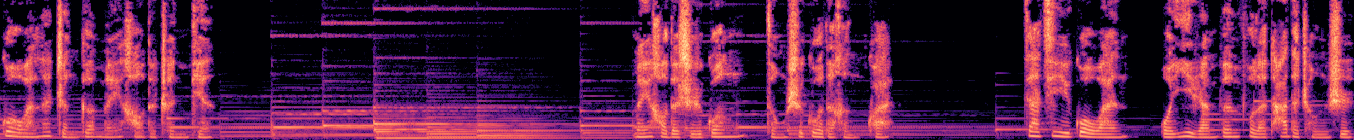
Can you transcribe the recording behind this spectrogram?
过完了整个美好的春天。美好的时光总是过得很快。假期一过完，我毅然奔赴了他的城市，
